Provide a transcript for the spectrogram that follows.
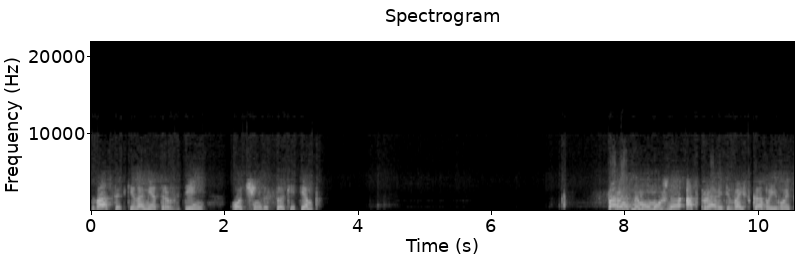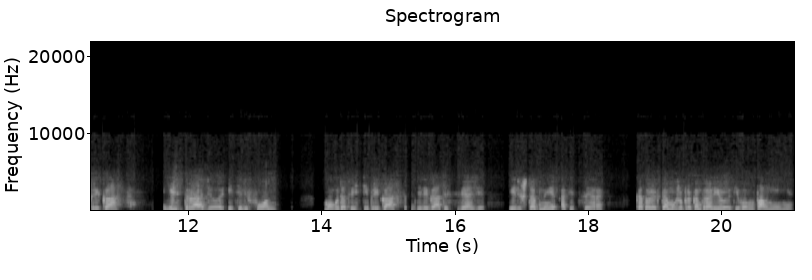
20 километров в день — очень высокий темп. По-разному можно отправить в войска боевой приказ. Есть радио и телефон. Могут отвести приказ делегаты связи или штабные офицеры, которые к тому же проконтролируют его выполнение.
